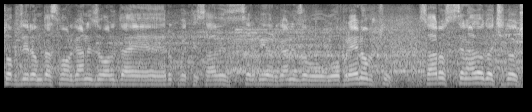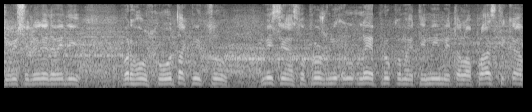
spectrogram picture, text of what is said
s obzirom da smo organizovali, da je Rukometni savez Srbije organizovao u Obrenovcu. Stvarno se nadao da će doći više ljudi da vidi vrhunsku utakmicu. Mislim da smo pružili lep rukomet i mi metaloplastika.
